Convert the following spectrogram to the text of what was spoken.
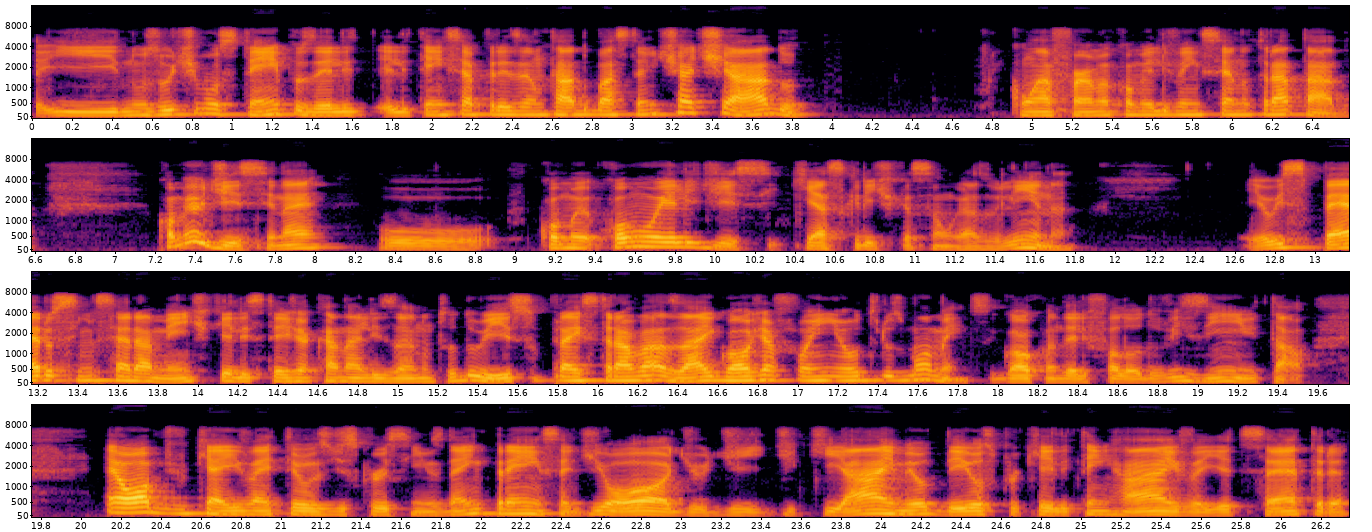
E nos últimos tempos ele, ele tem se apresentado bastante chateado com a forma como ele vem sendo tratado. Como eu disse, né? O, como, como ele disse que as críticas são gasolina, eu espero sinceramente que ele esteja canalizando tudo isso para extravasar, igual já foi em outros momentos, igual quando ele falou do vizinho e tal. É óbvio que aí vai ter os discursinhos da imprensa, de ódio, de, de que, ai meu Deus, porque ele tem raiva e etc.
